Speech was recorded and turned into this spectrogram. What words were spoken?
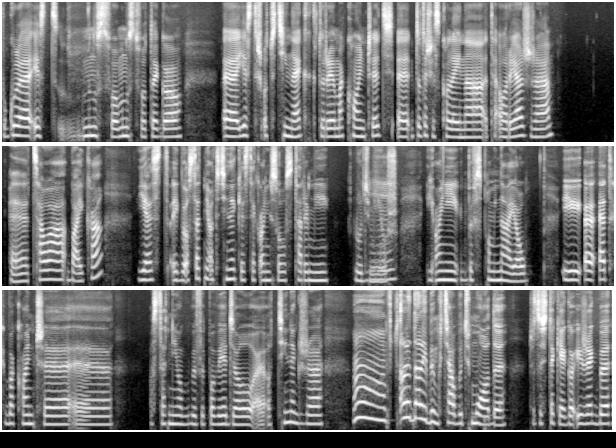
W ogóle jest mnóstwo, mnóstwo tego. E, Jest też odcinek, który ma kończyć. e, To też jest kolejna teoria, że e, cała bajka jest, jakby ostatni odcinek jest, jak oni są starymi ludźmi Mhm. już. I oni jakby wspominają. I Ed chyba kończy ostatnią jakby wypowiedzią odcinek, że "A, ale dalej bym chciał być młody, czy coś takiego. I że jakby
